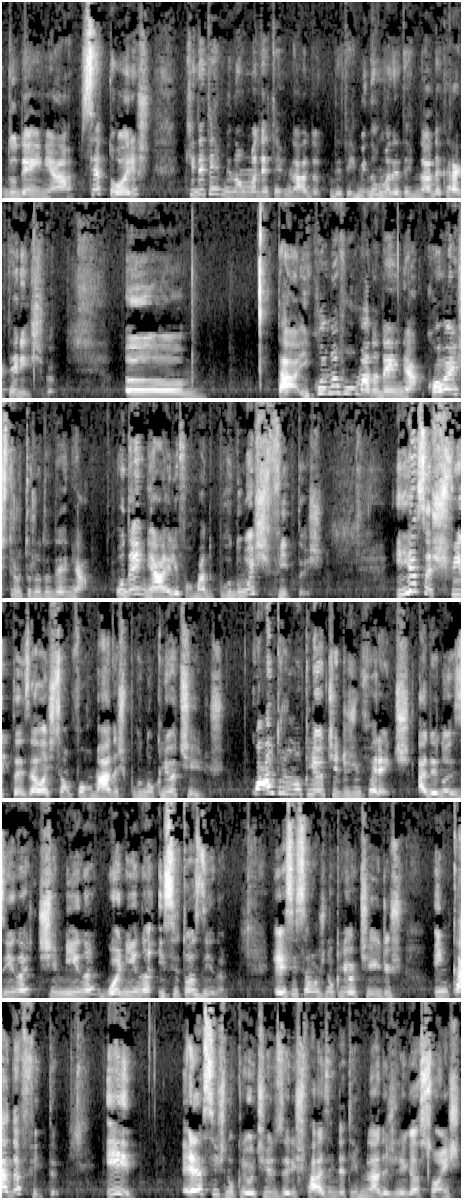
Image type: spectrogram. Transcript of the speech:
do DNA, setores que determinam uma determinada, determinam uma determinada característica. Um, tá, e como é formado o DNA? Qual é a estrutura do DNA? O DNA ele é formado por duas fitas. E essas fitas, elas são formadas por nucleotídeos. Quatro nucleotídeos diferentes: adenosina, timina, guanina e citosina. Esses são os nucleotídeos em cada fita. E esses nucleotídeos, eles fazem determinadas ligações.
